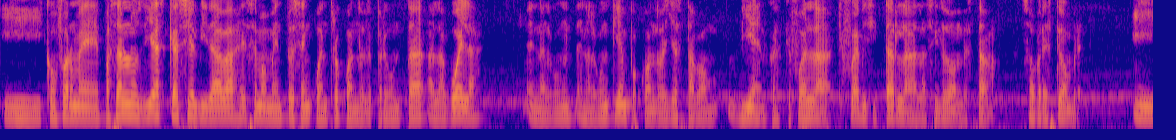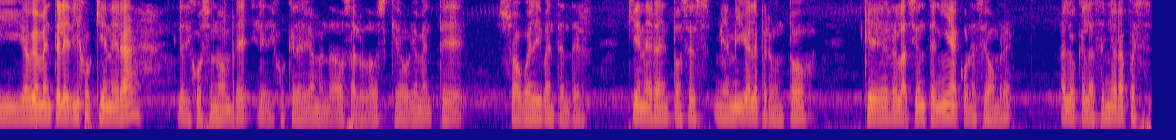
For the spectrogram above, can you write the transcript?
Y conforme pasaron los días casi olvidaba ese momento, ese encuentro cuando le pregunta a la abuela en algún, en algún tiempo cuando ella estaba bien, que fue, la, que fue a visitarla al asilo donde estaba, sobre este hombre. Y obviamente le dijo quién era, le dijo su nombre y le dijo que le había mandado saludos, que obviamente su abuela iba a entender quién era. Entonces mi amiga le preguntó qué relación tenía con ese hombre. A lo que la señora pues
